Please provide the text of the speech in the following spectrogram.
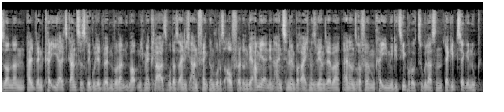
sondern halt, wenn KI als Ganzes reguliert werden, wo dann überhaupt nicht mehr klar ist, wo das eigentlich anfängt und wo das aufhört. Und wir haben ja in den einzelnen Bereichen, also wir haben selber eine unserer Firmen KI-Medizinprodukt zugelassen, da gibt es ja genug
